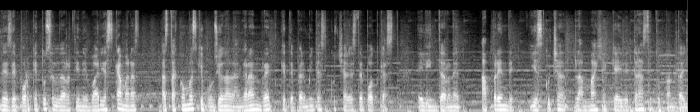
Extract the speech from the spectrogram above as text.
desde por qué tu celular tiene varias cámaras hasta cómo es que funciona la gran red que te permite escuchar este podcast, Internet. Aprende y escucha la magia que hay detrás de tu pantalla,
